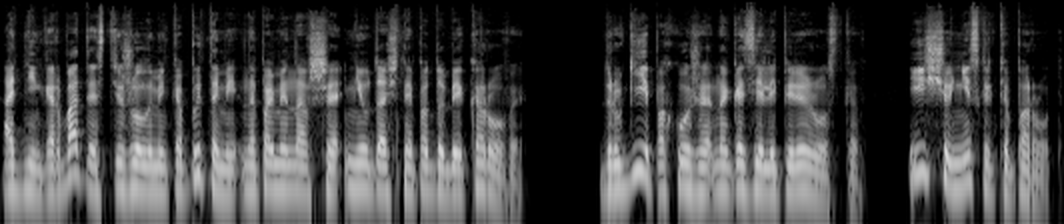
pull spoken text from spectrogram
Одни горбатые с тяжелыми копытами, напоминавшие неудачное подобие коровы. Другие, похожие на газели переростков. И еще несколько пород.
